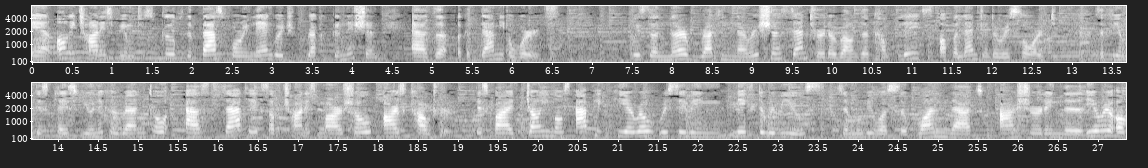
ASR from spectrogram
and only Chinese film to scoop the Best Foreign Language recognition at the Academy Awards with a nerve-wracking narration centered around the conflicts of a legendary sword. The film displays unique oriental aesthetics of Chinese martial arts culture. Despite Zhang Yimou's epic hero receiving mixed reviews, the movie was the one that ushered in the era of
